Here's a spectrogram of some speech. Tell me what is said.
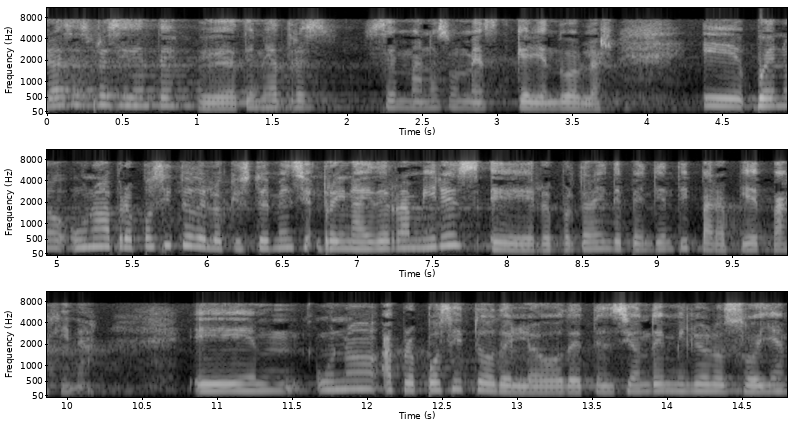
Gracias, presidente. Ya tenía tres semanas, un mes queriendo hablar. Eh, bueno, uno a propósito de lo que usted mencionó, Reinaide Ramírez, eh, reportera independiente y para pie de página. Eh, uno a propósito de la detención de Emilio Lozoya,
